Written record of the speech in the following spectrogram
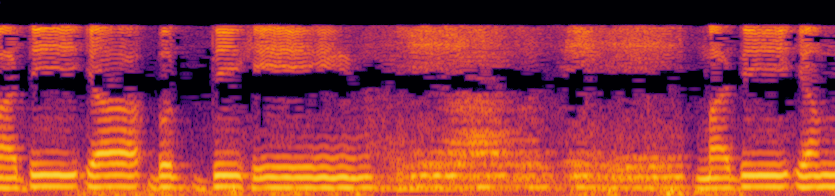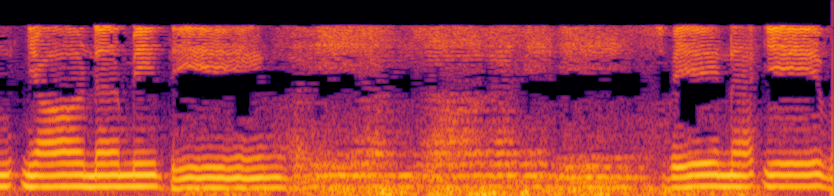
मदीया बुद्धिः मदीयं ज्ञानमिति स्वेन एव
